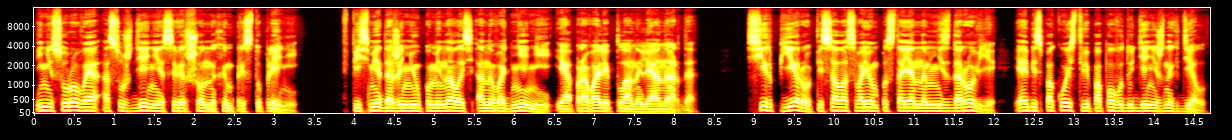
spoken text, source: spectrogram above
и не суровое осуждение совершенных им преступлений. В письме даже не упоминалось о наводнении и о провале плана Леонардо. Сир Пьеро писал о своем постоянном нездоровье и о беспокойстве по поводу денежных дел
